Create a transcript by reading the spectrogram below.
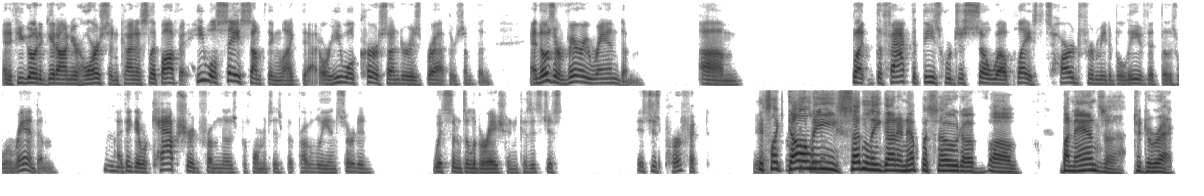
and if you go to get on your horse and kind of slip off it, he will say something like that, or he will curse under his breath or something. And those are very random. Um, but the fact that these were just so well placed, it's hard for me to believe that those were random. I Mm. think they were captured from those performances, but probably inserted with some deliberation because it's just it's just perfect. Yeah. It's like Perfectly Dali suddenly got an episode of uh, Bonanza to direct,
